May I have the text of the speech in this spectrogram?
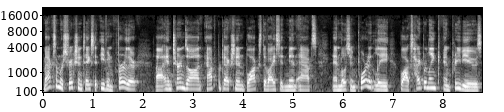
Maximum restriction takes it even further uh, and turns on app protection, blocks device admin apps, and most importantly, blocks hyperlink and previews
